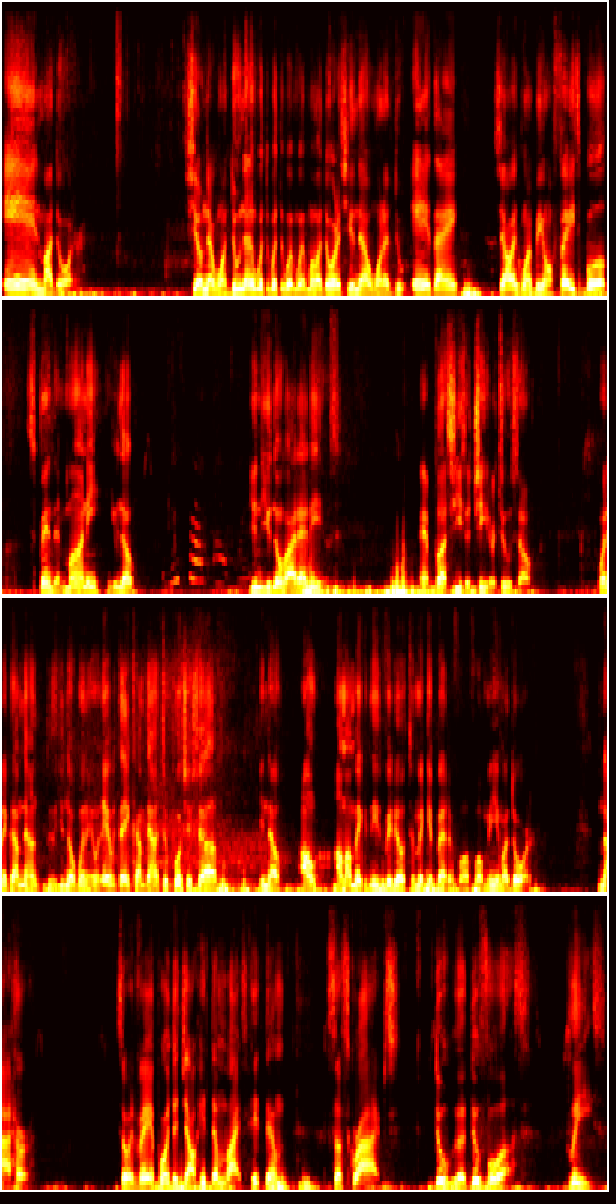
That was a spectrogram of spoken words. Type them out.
and my daughter. She'll never want to do nothing with, with, with, with my daughter. She'll never want to do anything. She always want to be on Facebook, spending money. You know, you, you know how that is. And plus, she's a cheater too. So when it come down, to, you know, when, when everything come down to push and shove, you know, I'm, I'm not making these videos to make it better for, for me and my daughter, not her. So it's very important that y'all hit them likes, hit them subscribes, do uh, do for us, please.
